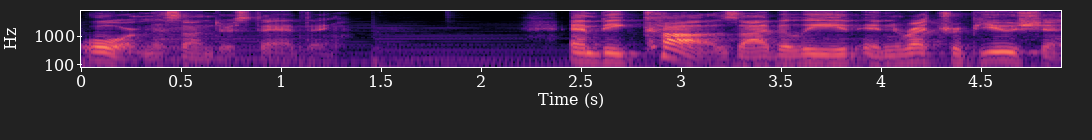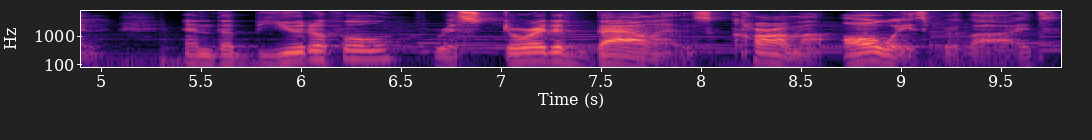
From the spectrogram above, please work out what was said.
or misunderstanding. And because I believe in retribution and the beautiful restorative balance karma always provides,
